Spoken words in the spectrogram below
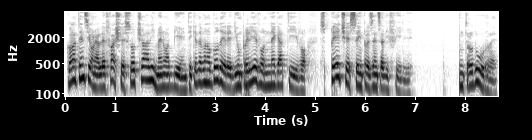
con attenzione alle fasce sociali meno abbienti che devono godere di un prelievo negativo, specie se in presenza di figli. Introdurre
